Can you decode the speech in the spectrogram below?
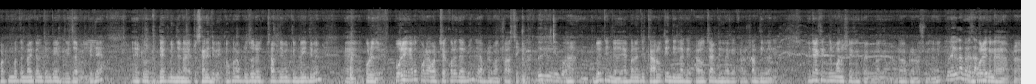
কটন মধ্যে নারকেল তেল দিয়ে ভেজাবেন ভেজে একটু দেখবেন যে না একটু ছেড়ে দেবে। তখন আপনি জোরে ছাপ দেবেন কিংবা ই দেবেন পড়ে যাবে। পড়ে গেলে পরে আবার চেক করে দেখবেন যে আপনার মাংস আসছে কিনা। দুই তিন দিন হ্যাঁ দুই তিন দিন। একবারে যদি কারও তিন দিন লাগে কারও চার দিন লাগে কারও সাত দিন লাগে এটা এক একজন মানুষের এক এক রকম লাগে। ওটা আপনার অসুবিধা নেই। পরে গেলে পরে গেলে হ্যাঁ আপনার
